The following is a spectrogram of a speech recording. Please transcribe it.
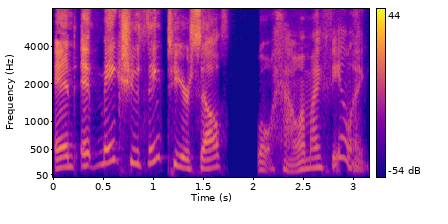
And it makes you think to yourself, Well, how am I feeling?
